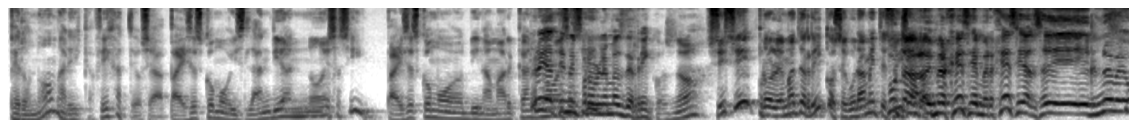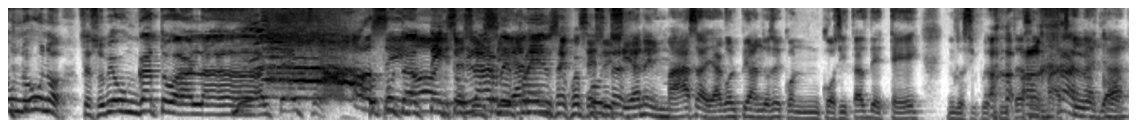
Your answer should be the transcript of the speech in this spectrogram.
Pero no, marica, fíjate, o sea, países como Islandia no es así. Países como Dinamarca Pero no ya es tienen así. problemas de ricos, ¿no? Sí, sí, problemas de ricos, seguramente. Puta, diciendo- emergencia, emergencia. el 911 se subió un gato a la, al techo. Fue sí, puta, no, y se titular de en- prensa, Se puta. suicidan en masa allá golpeándose con cositas de té. Los hijueputas se matan allá.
